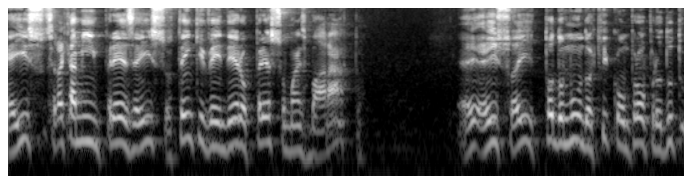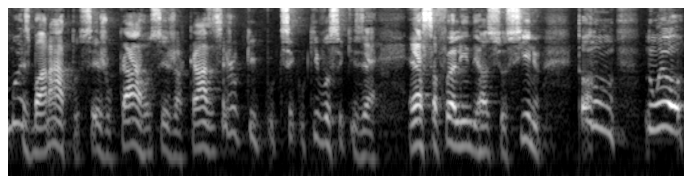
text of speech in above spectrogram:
é isso? Será que a minha empresa é isso? Eu tenho que vender o preço mais barato? É, é isso aí? Todo mundo aqui comprou o produto mais barato, seja o carro, seja a casa, seja o que, o que você quiser. Essa foi a linha de raciocínio. Então não, não, é, o,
